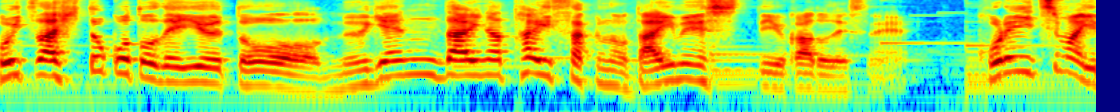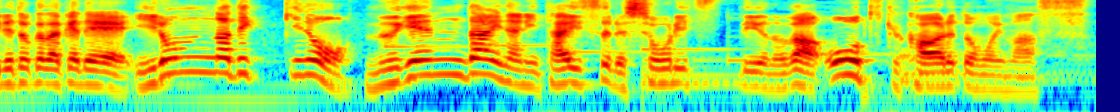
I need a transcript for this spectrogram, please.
こいつは一言で言うと、無限大な対策の代名詞っていうカードですね。これ1枚入れとくだけで、いろんなデッキの無限ダイナに対する勝率っていうのが大きく変わると思います。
